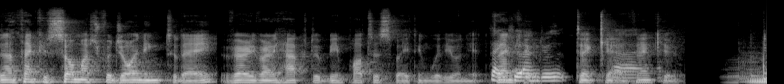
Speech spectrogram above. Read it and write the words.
And thank you so much for joining today. Very, very happy to have been participating with you in it. Thank, thank you, you, Andrew. Take care. Uh, thank you.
